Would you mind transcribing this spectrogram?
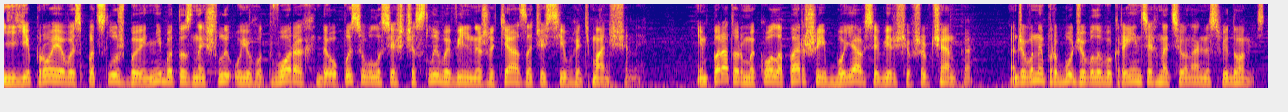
Її прояви спецслужби нібито знайшли у його творах, де описувалося щасливе вільне життя за часів Гетьманщини. Імператор Микола І боявся віршів Шевченка, адже вони пробуджували в українцях національну свідомість.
